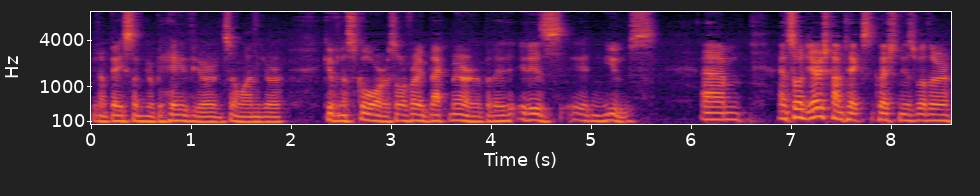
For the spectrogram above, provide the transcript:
you know, based on your behavior and so on, you're given a score. It's all very Black Mirror, but it, it is in use. Um, and so, in the Irish context, the question is whether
